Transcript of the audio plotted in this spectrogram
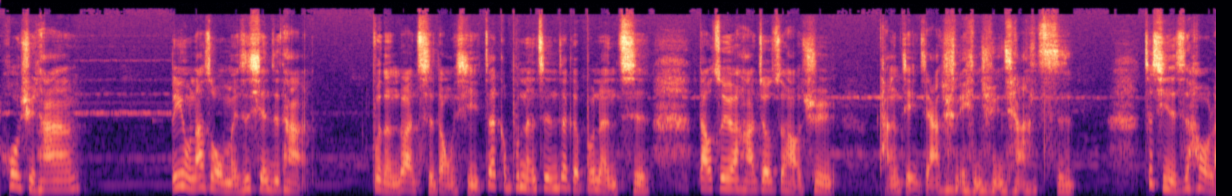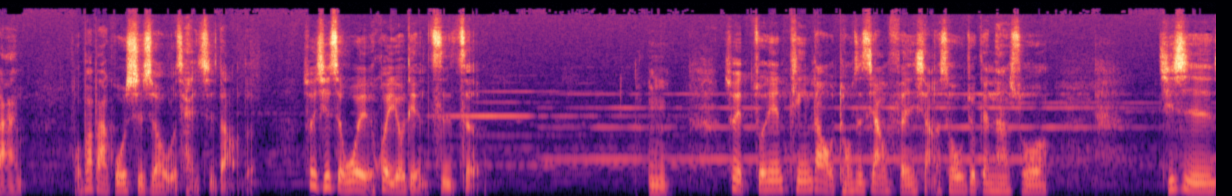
或许他，因为我那时候我每次限制他不能乱吃东西，这个不能吃，这个不能吃，到最后他就只好去堂姐家、去邻居家吃。这其实是后来我爸爸过世之后我才知道的，所以其实我也会有点自责。嗯，所以昨天听到我同事这样分享的时候，我就跟他说，其实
